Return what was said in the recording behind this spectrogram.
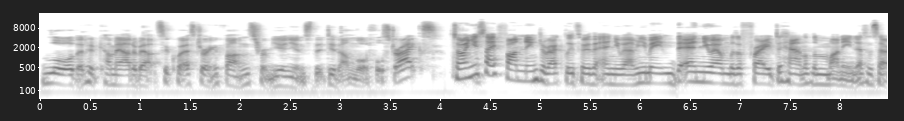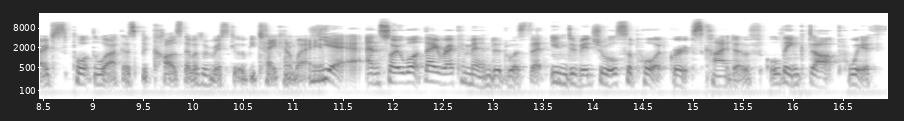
law that had come out about sequestering funds from unions that did unlawful strikes. So when you say funding directly through the NUM, you mean the NUM was afraid to handle the money necessary to support the workers because there was a risk it would be taken away. Yeah, and so what they recommended was that individual support groups kind of linked up with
